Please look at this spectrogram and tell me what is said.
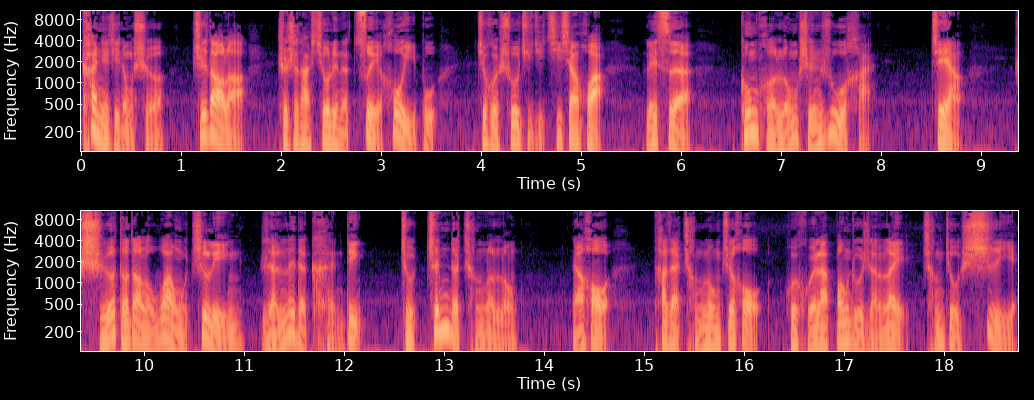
看见这种蛇，知道了这是他修炼的最后一步，就会说几句吉祥话，类似“恭贺龙神入海”。这样，蛇得到了万物之灵、人类的肯定，就真的成了龙。然后，它在成龙之后，会回来帮助人类成就事业，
